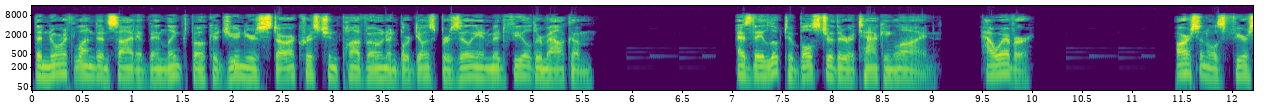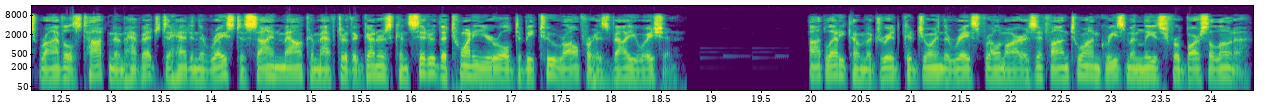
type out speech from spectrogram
The North London side have been linked Boca Juniors star Cristian Pavón and Bordeaux's Brazilian midfielder Malcom, as they look to bolster their attacking line. However, Arsenal's fierce rivals Tottenham have edged ahead in the race to sign Malcom after the Gunners considered the 20-year-old to be too raw for his valuation. Atletico Madrid could join the race for Lemar as if Antoine Griezmann leaves for Barcelona.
